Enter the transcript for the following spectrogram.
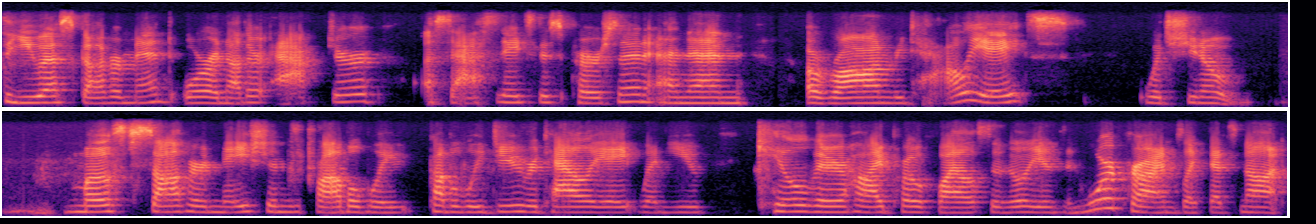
the US government or another actor assassinates this person and then Iran retaliates, which, you know, most sovereign nations probably probably do retaliate when you kill their high profile civilians in war crimes like that's not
